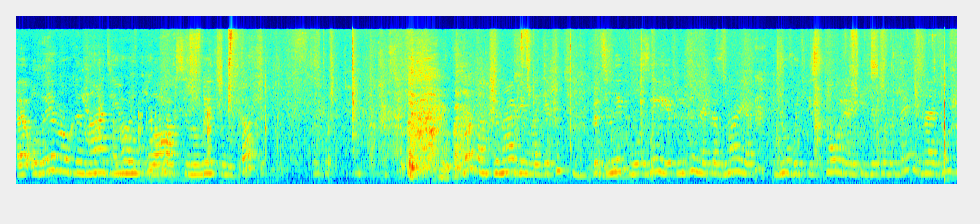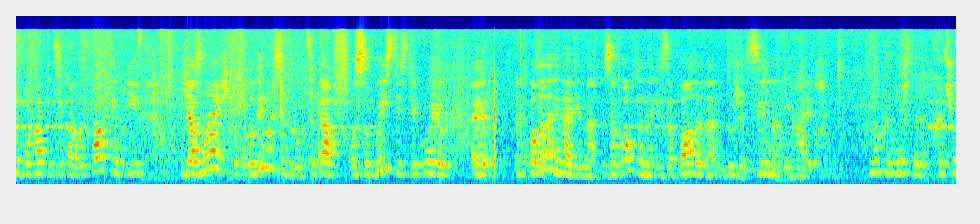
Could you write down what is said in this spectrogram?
е, Олену Геннадіївну Плаксіну. Ви тут, так? Олена Геннадіївна є працівник музею, як людина, яка знає, любить історію і його людей, знає дуже багато цікавих фактів. І я знаю, що Володимир Сидорук це та особистість, якою е, Олена Геннадіївна захоплена і запалена дуже сильно і гаряче. Ну, конечно, хочу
